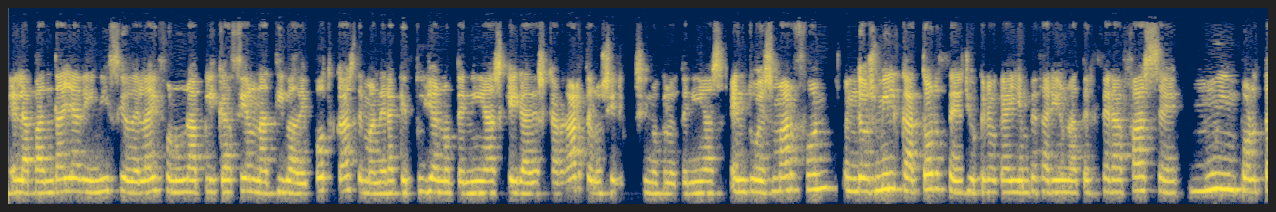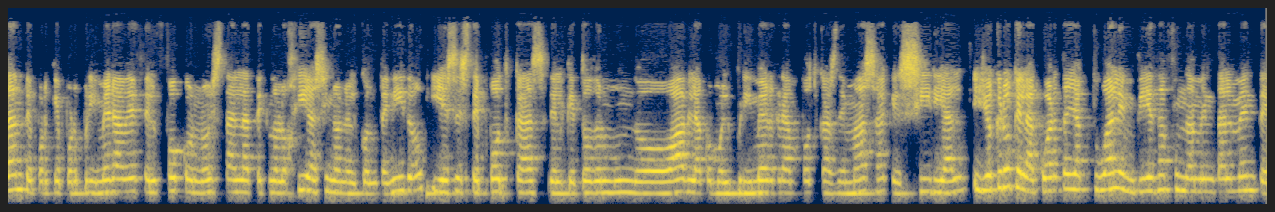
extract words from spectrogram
en la pantalla de inicio del iPhone una aplicación nativa de podcast, de manera que tú ya no tenías que ir a descargártelo, sino que lo tenías en tu smartphone. En 2014 yo creo que ahí empezaría una tercera fase muy importante porque por primera vez el foco no está en la tecnología, sino en el contenido y es este podcast del que todo el mundo habla como el primer gran podcast de masa, que es Serial. Y yo creo que la cuarta y actual empieza fundamentalmente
